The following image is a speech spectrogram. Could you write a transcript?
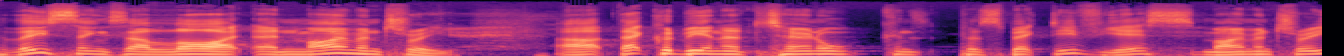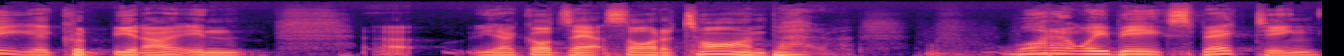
these things are light and momentary. Uh, that could be an eternal con- perspective, yes, momentary. It could, you know, in uh, you know, God's outside of time, but why don't we be expecting?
